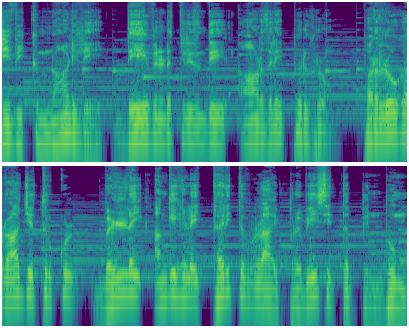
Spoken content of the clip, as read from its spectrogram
ஜீவிக்கும் நாளிலே தேவனிடத்திலிருந்தே ஆறுதலை பெறுகிறோம். பரலோக ராஜ்யத்திற்குள் வெள்ளை அங்கிகளை தரித்தவர்களாய் பிரவேசித்த பின்பும்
